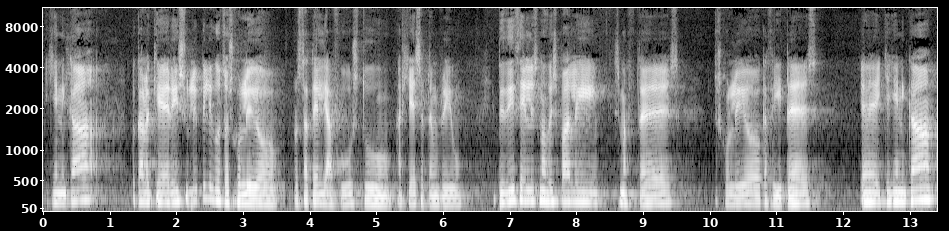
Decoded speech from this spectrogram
Γενικά, το καλοκαίρι σου λείπει λίγο το σχολείο προς τα τέλη Αυγούστου, αρχές Σεπτεμβρίου; Επειδή θέλεις να δεις πάλι συμμαθητές, το σχολείο, καθηγητές. Ε, και γενικά,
